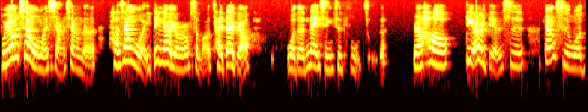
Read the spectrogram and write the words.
不用像我们想象的，好像我一定要拥有什么才代表我的内心是富足的。然后第二点是，当时我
